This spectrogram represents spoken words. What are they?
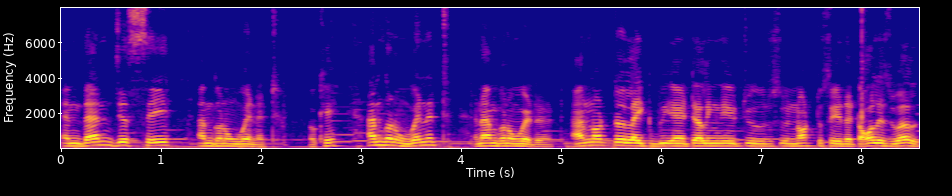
and then just say i'm gonna win it okay? I'm gonna win it and i'm gonna win it. I'm not uh, like uh, telling you to not to say that all is well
